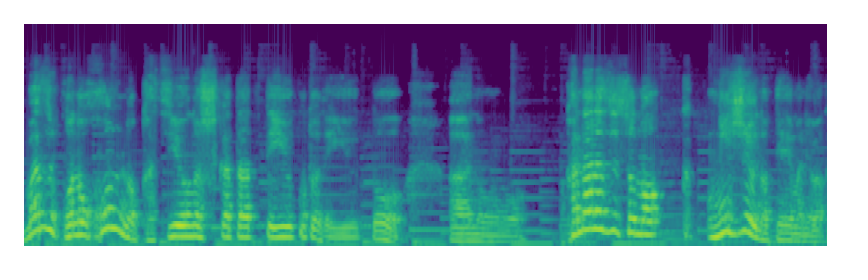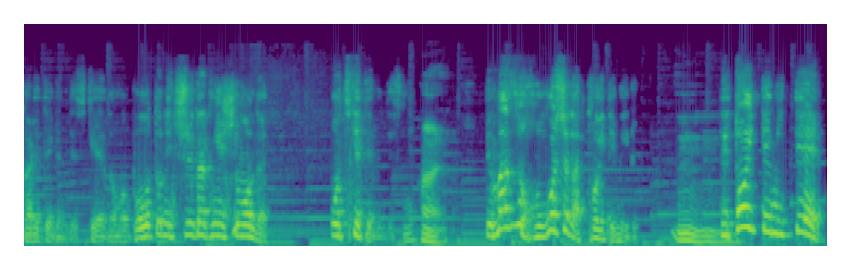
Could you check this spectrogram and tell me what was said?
まずこの本の活用の仕方っていうことで言うと、あの、必ずその20のテーマに分かれてるんですけれども、冒頭に中学入試問題をつけてるんですね。はい、で、まず保護者が解いてみる。うんうん、で、解いてみて、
